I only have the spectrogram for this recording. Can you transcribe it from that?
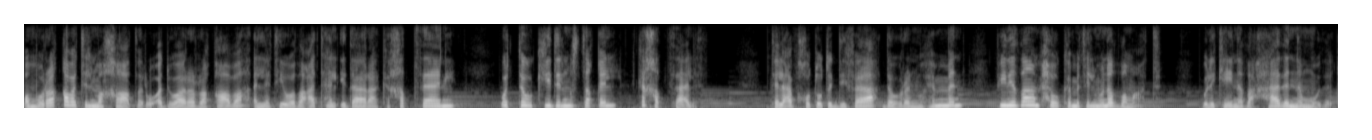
ومراقبة المخاطر وأدوار الرقابة التي وضعتها الإدارة كخط ثاني والتوكيد المستقل كخط ثالث. تلعب خطوط الدفاع دورا مهما في نظام حوكمة المنظمات ولكي نضع هذا النموذج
